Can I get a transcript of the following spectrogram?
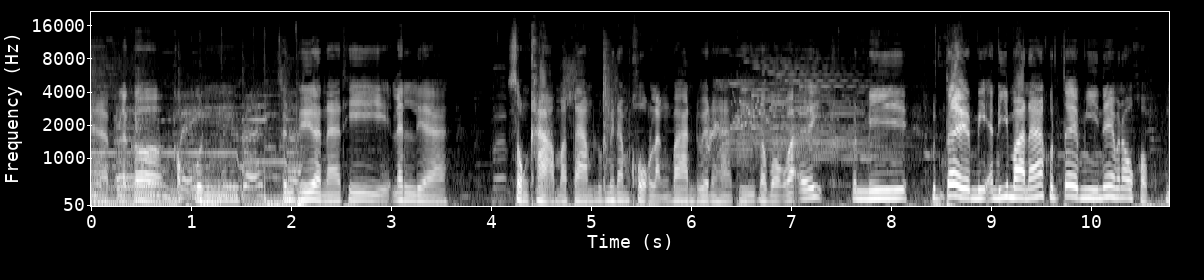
นะครับ แล้วก็ขอบคุณเพื่อนๆนะที่เล่นเรือส่งข่าวมาตามลุ่มแม่น้ำโขงหลังบ้านด้วยนะฮะที่เราบอกว่า เอ้ย มันมีคุณเต้ยมีอันนี้มานะ คุณเต้ยมีเนี่ยมันเอาขอบคุณ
